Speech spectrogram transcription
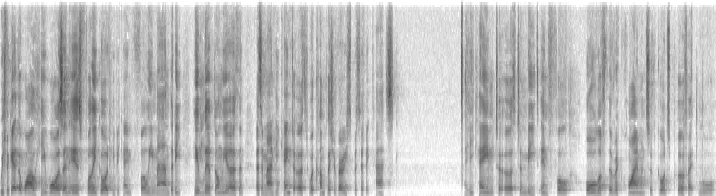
We forget that while he was and is fully good, he became fully man, that he, he lived on the earth. And as a man, he came to earth to accomplish a very specific task. He came to earth to meet in full all of the requirements of God's perfect law.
